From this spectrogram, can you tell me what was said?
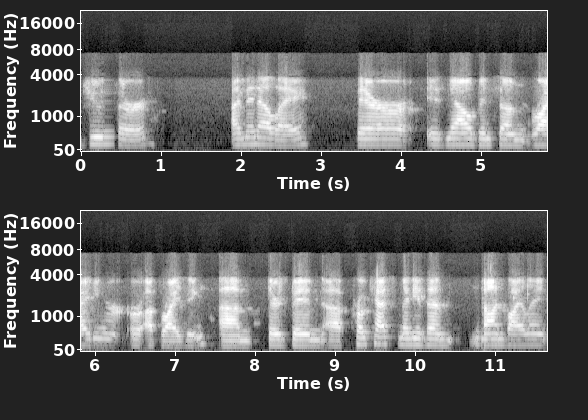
June 3rd. I'm in LA. There has now been some rioting or, or uprising. Um, there's been uh, protests, many of them nonviolent,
